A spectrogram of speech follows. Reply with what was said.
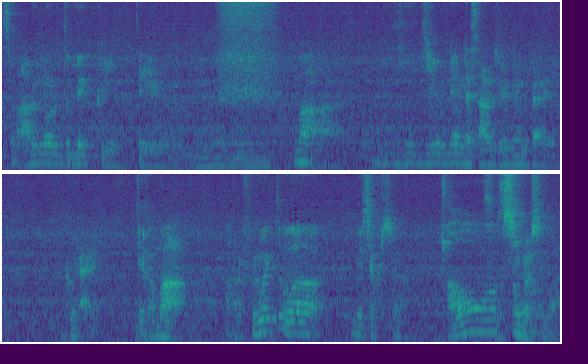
そうアルノルト・ベックリンっていうまあ20年代30年代ぐらいっていうかまああのフロイトはめちゃくちゃあおそうーシノシマ好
